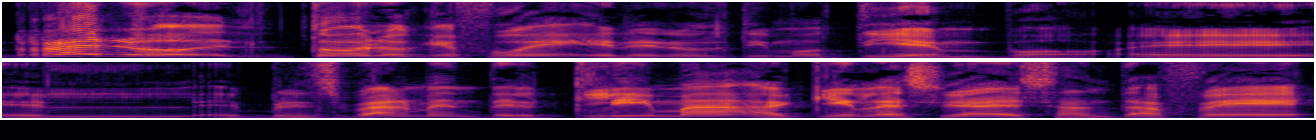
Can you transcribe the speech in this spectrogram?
raro todo lo que fue en el último tiempo, eh, el- eh, principalmente el clima aquí en la ciudad de Santa Fe,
